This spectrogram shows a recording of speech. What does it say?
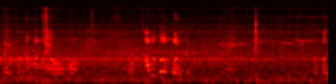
Telepon sama Teo Kamu telepon kan? Telepon.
